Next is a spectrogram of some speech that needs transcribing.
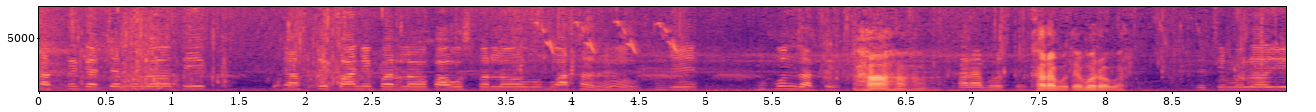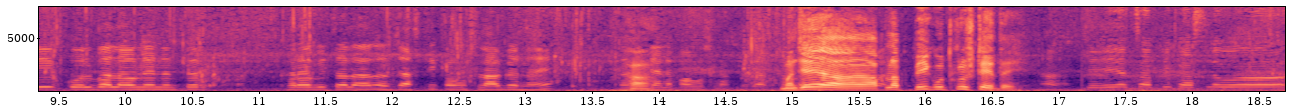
लागते त्याच्यामुळं ते जास्त पाणी पडलं पाऊस पडलं वाथर हो म्हणजे धुपून जाते. हां हां हां. खराब होते. खराब होते बरोबर. त्याच्यामुळं हे कोलबा लावल्यानंतर खराबीचा ला- जास्ती पाऊस लागत नाही तर हा. त्याला पाऊस लागतो. जास्त म्हणजे अ, आपला पीक उत्कृष्ट येते हा जयाचा पीक असलं व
